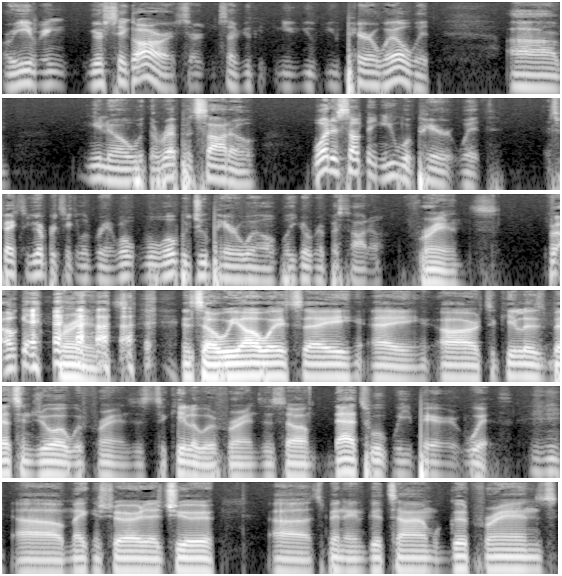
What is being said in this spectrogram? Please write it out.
or even your cigars, certain stuff you can, you, you, you pair well with. Um, you know, with the reposado, what is something you would pair it with, especially your particular brand? What, what would you pair well with your reposado? Friends. Okay, friends. and so we always say, hey, our tequila is best enjoyed with friends. It's tequila with friends. And so that's what we pair it with. Mhm. Uh, making sure that you're uh, spending a good time with good friends,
